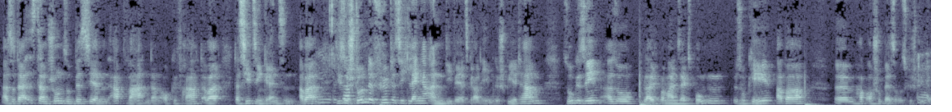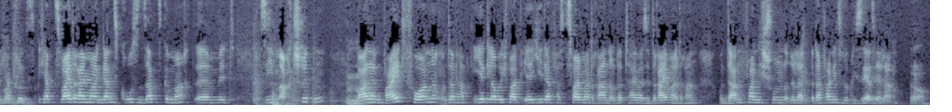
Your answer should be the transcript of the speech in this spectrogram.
Also da ist dann schon so ein bisschen Abwarten dann auch gefragt, aber das hielt sich in Grenzen. Aber mhm, diese Stunde fühlte sich länger an, die wir jetzt gerade eben gespielt haben. So gesehen, also bleibe ich bei meinen sechs Punkten, ist okay, aber ähm, habe auch schon Besseres gespielt. Ja, ich habe hab zwei, dreimal einen ganz großen Satz gemacht äh, mit sieben, acht Schritten, mhm. war dann weit vorne und dann habt ihr, glaube ich, wart ihr jeder fast zweimal dran oder teilweise dreimal dran und dann fand ich schon, da fand ich es wirklich sehr, sehr lang. Ja.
